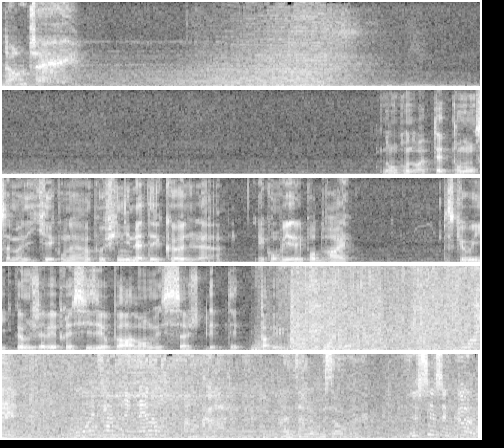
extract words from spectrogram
Dante. Donc on aurait peut-être tendance à m'indiquer qu'on a un peu fini la déconne là, et qu'on va y aller pour de vrai. Parce que oui, comme je l'avais précisé auparavant, mais ça je l'ai peut-être pas eu. What? What's happening now? Oh god, I thought it was over. This isn't good.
